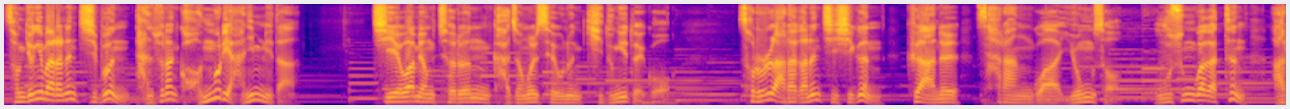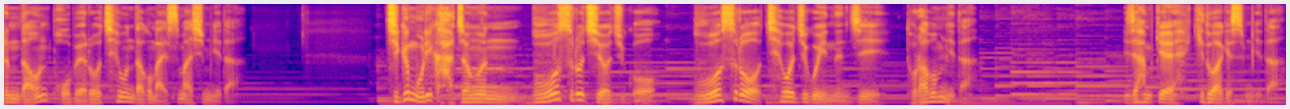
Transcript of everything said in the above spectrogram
성경이 말하는 집은 단순한 건물이 아닙니다. 지혜와 명철은 가정을 세우는 기둥이 되고 서로를 알아가는 지식은 그 안을 사랑과 용서, 웃음과 같은 아름다운 보배로 채운다고 말씀하십니다. 지금 우리 가정은 무엇으로 지어지고 무엇으로 채워지고 있는지 돌아봅니다. 이제 함께 기도하겠습니다.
